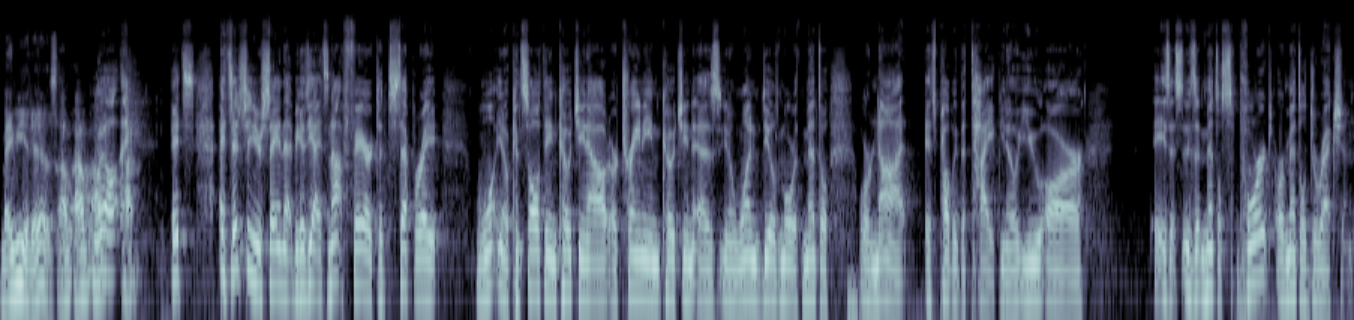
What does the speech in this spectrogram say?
maybe it is. I, I, well, I, it's it's interesting you're saying that because yeah, it's not fair to separate one, you know, consulting, coaching out, or training, coaching as you know, one deals more with mental or not. It's probably the type. You know, you are. Is it is it mental support or mental direction?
